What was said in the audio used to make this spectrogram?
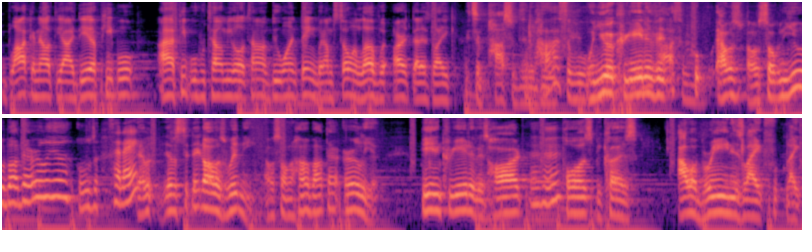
blocking out the idea of people. I have people who tell me all the time do one thing, but I'm so in love with art that it's like It's impossible. to do. impossible. When you're a creative, it, Impossible. who- I was I was talking to you about that earlier. What was that? Today? That was, that was today. No, I was Whitney. I was talking to her about that earlier. being creative is hard. Mm-hmm. Pause because our brain is like like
